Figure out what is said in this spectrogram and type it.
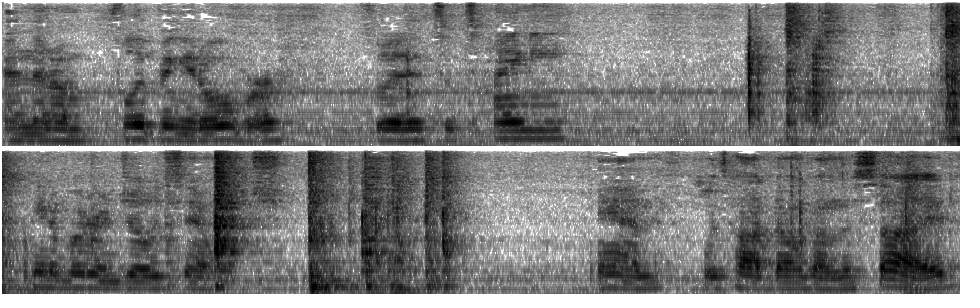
and then I'm flipping it over so that it's a tiny peanut butter and jelly sandwich. And with hot dog on the side,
